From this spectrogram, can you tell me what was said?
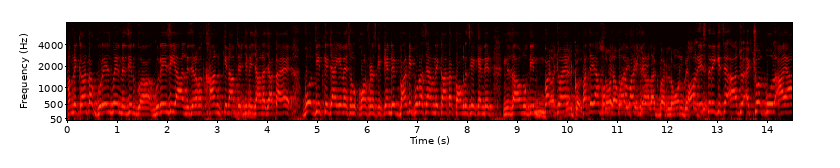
हमने कहा था गुरेज में नजीर गुरेजी या नजीर अहमद खान के नाम से जिन्हें जाना जाता है वो जीत के जाएँगे नेशनल कॉन्फ्रेंस के कैंडिडेट बांडीपुरा से हमने कहा था कांग्रेस के कैंडिडेट निजामुद्दीन। भट्ट जो है फतेह अकबर लोन और इस तरीके से आज जो एक्चुअल पोल आया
